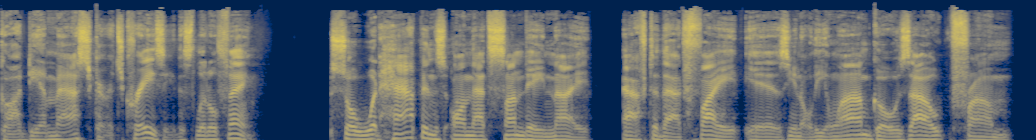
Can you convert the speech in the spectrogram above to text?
goddamn massacre. It's crazy, this little thing. So what happens on that Sunday night after that fight is, you know, the alarm goes out from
